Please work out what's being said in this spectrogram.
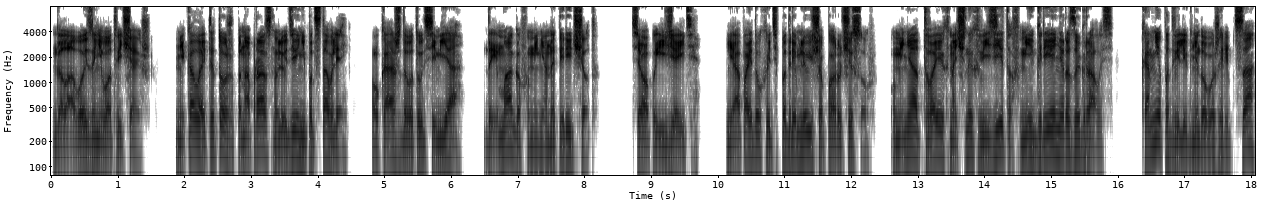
головой за него отвечаешь. Николай, ты тоже понапрасну людей не подставляй. У каждого тут семья, да и магов у меня наперечет. Все, поезжайте. Я пойду хоть подремлю еще пару часов. У меня от твоих ночных визитов мигрень разыгралась. Ко мне подвели гнедого жеребца,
